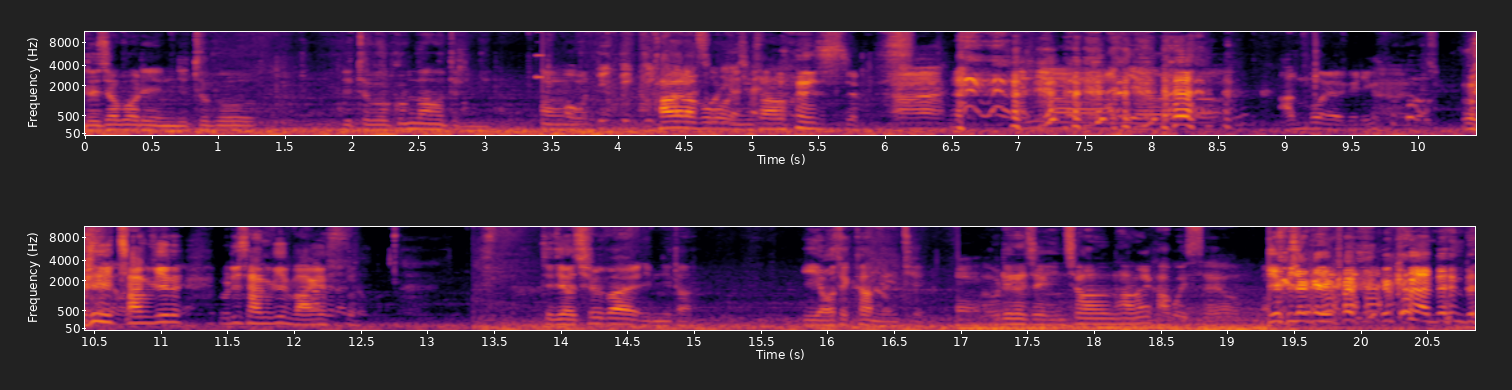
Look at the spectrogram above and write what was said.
늦어버린 유튜브 유튜브 꿈나무들입니다. 어 띡띡띡 카메라 하는 보고 소리가 인사 잘 한번 해주시죠. 아 안녕. 안녕 안 보여 그리고 우리 장비는 우리 장비 망했어. 드디어 출발입니다. 이 어색한 멘트. 우리는 지금 인천항을 가고 있어요. 이거 잠깐 욕하, 욕하면 안 되는데.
